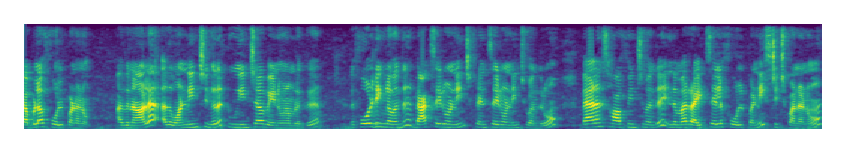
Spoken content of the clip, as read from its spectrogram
டபுளாக ஃபோல்ட் பண்ணணும். அதனால அது ஒன் இன்ச்சுங்கிறத டூ இன்ச்சாக வேணும் நம்மளுக்கு. இந்த ஃபோல்டிங்கில் வந்து back side one inch front side one inch வந்துடும் பேலன்ஸ் ஹாஃப் இன்ச் வந்து இந்த மாதிரி ரைட் சைடில் ஃபோல்ட் பண்ணி ஸ்டிச் பண்ணணும்.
